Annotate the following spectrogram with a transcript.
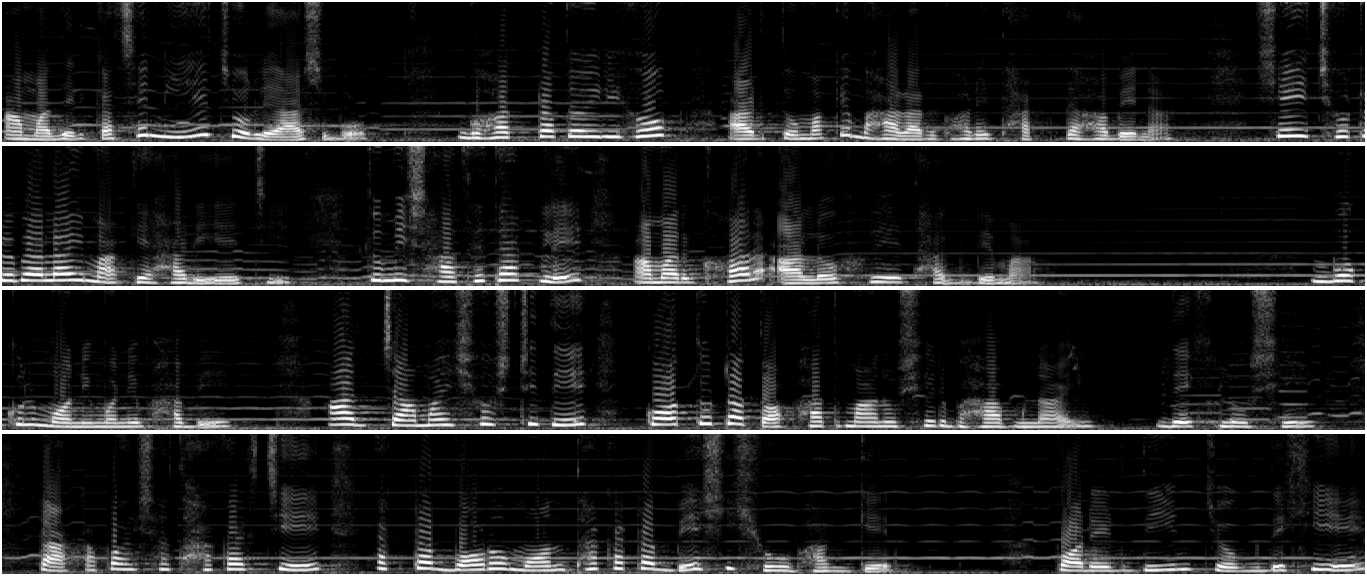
আমাদের কাছে নিয়ে চলে আসব। ঘরটা তৈরি হোক, আর তোমাকে ভাড়ার ঘরে থাকতে হবে না। সেই ছোটবেলায় মাকে হারিয়েছি। তুমি সাথে থাকলে আমার ঘর আলো হয়ে থাকবে, মা। বকুল মনে মনে ভাবে, আজ জামাই ষষ্ঠীতে কতটা তফাত মানুষের ভাবনায় দেখল সে। টাকা পয়সা থাকার চেয়ে একটা বড় মন থাকাটা বেশি সৌভাগ্যের। পরের দিন চোখ দেখিয়ে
